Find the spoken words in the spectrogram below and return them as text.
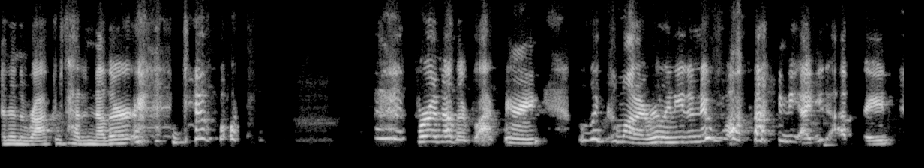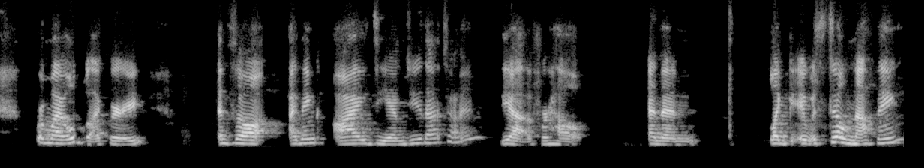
And then the Raptors had another giveaway for another BlackBerry. I was like, come on, I really need a new phone. I need I need to upgrade from my old BlackBerry. And so I think I DM'd you that time. Yeah, for help. And then like it was still nothing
